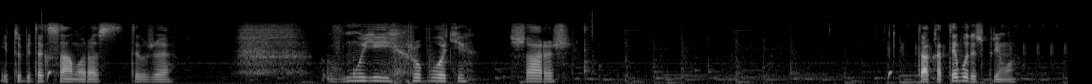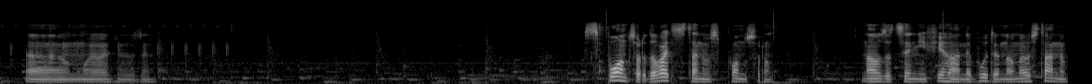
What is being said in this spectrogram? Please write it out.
І тобі так само, раз ти вже в моїй роботі шариш. Так, а ти будеш прямо? Е, Спонсор, давайте станемо спонсором. Нам за це ніфіга не буде, але ми станемо.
